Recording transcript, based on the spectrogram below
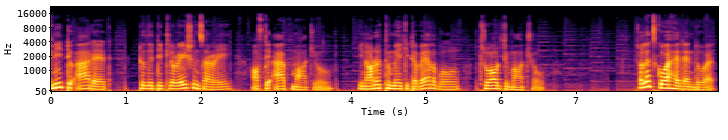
we need to add it to the declarations array of the app module in order to make it available throughout the module. So let's go ahead and do it.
